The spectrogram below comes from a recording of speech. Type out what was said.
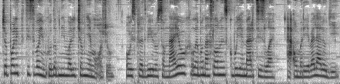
čo politici svojim chudobným voličom nemôžu. Ujsť pred vírusom na juh, lebo na Slovensku bude v marci zle a umrie veľa ľudí.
